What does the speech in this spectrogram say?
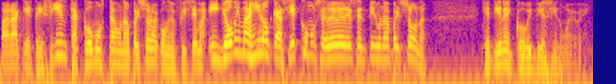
para que te sientas cómo está una persona con enfisema. Y yo me imagino que así es como se debe de sentir una persona que tiene el COVID-19.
